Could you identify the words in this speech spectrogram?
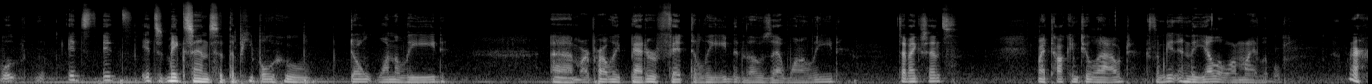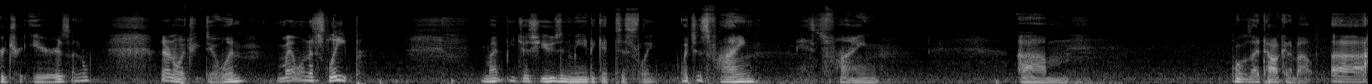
well, it's it's it makes sense that the people who don't want to lead um, are probably better fit to lead than those that want to lead. Does that make sense? Am I talking too loud? Because I'm getting the yellow on my little. I want to hurt your ears. I don't. I don't know what you're doing. You might want to sleep. You might be just using me to get to sleep, which is fine. It's fine. Um. What was I talking about? Uh.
